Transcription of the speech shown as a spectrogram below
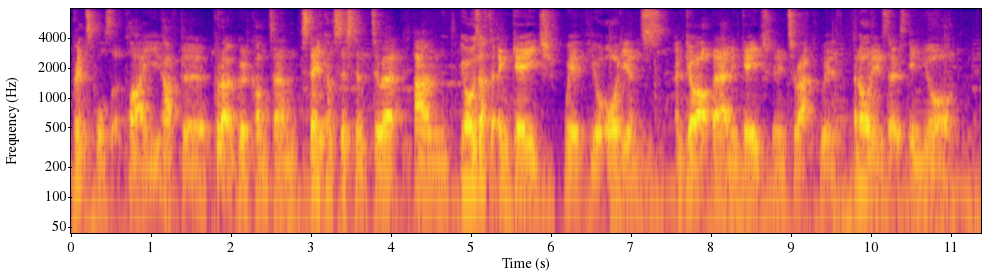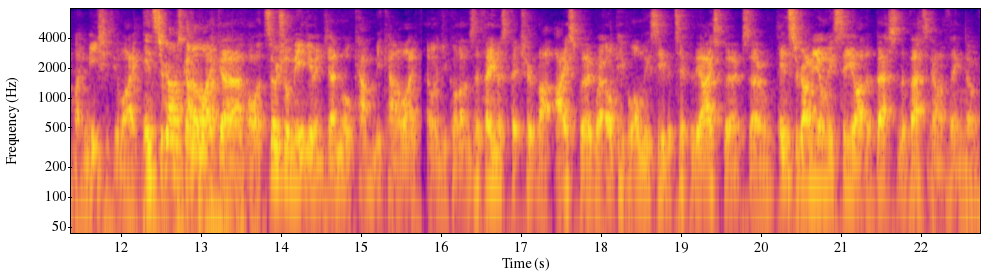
principles that apply. You have to put out good content, stay consistent to it, and you always have to engage with your audience and go out there and engage and interact with an audience that is in your like niche, if you like. Instagram's kind of like, uh, or social media in general can be kind of like, what do you call that? There's a famous picture of that iceberg where oh, people only see the tip of the iceberg. So Instagram, you only see like the best of the best kind of thing of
